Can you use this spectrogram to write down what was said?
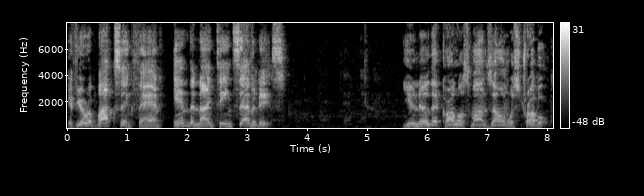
If you're a boxing fan in the 1970s, you knew that Carlos Monzon was troubled.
